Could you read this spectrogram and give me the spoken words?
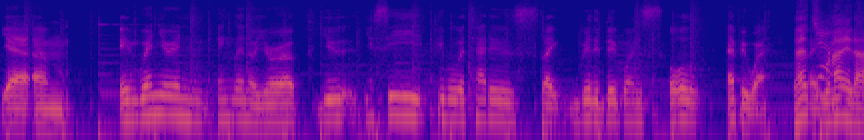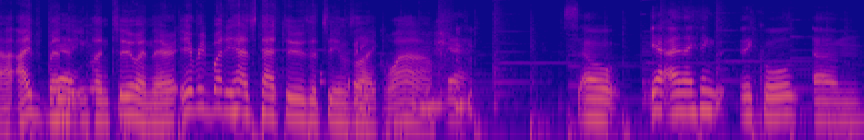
Yeah. Um, and when you're in England or Europe, you you see people with tattoos like really big ones all everywhere. That's Yeah. right. Uh, I've been to England too, and there everybody has tattoos. It seems like wow. Yeah. so yeah, and I think they're cool. Um,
